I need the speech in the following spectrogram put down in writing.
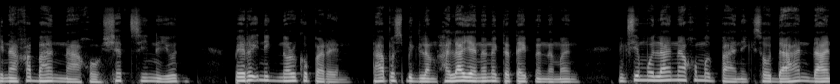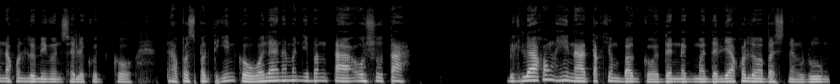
Kinakabahan na ako, shit, sino yun? Pero inignore ko pa rin. Tapos biglang halaya na nagtatype na naman. Nagsimula na ako magpanik so dahan-dahan akong lumingon sa likod ko. Tapos pagtingin ko, wala naman ibang tao, shoota. Bigla akong hinatak yung bag ko then nagmadali ako lumabas ng room.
